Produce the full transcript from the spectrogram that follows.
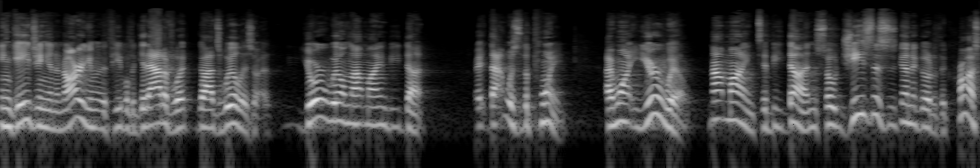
engaging in an argument with people to get out of what God's will is. Your will, not mine, be done. Right? That was the point. I want your will, not mine, to be done. So Jesus is going to go to the cross.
